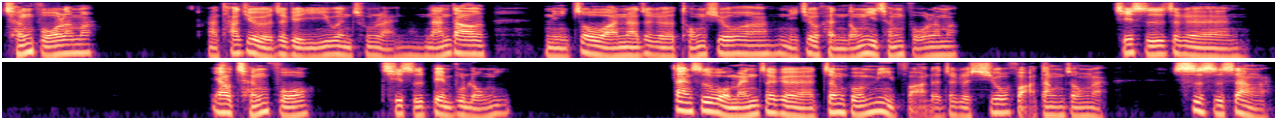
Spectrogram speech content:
成佛了吗？啊，他就有这个疑问出来了。难道你做完了这个同修啊，你就很容易成佛了吗？其实这个要成佛，其实并不容易。但是我们这个真佛密法的这个修法当中啊，事实上啊，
